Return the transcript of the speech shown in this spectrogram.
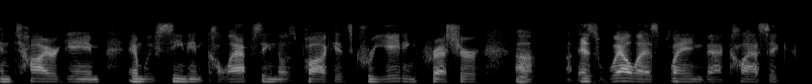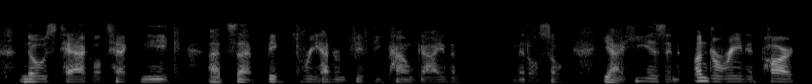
entire game, and we've seen him collapsing those pockets, creating pressure. Uh, as well as playing that classic nose tackle technique. Uh, it's that big 350 pound guy in the middle. So, yeah, he is an underrated part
